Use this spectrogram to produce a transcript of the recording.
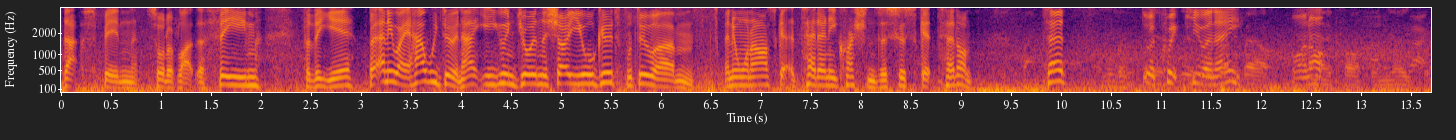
that's been sort of like the theme for the year. But anyway, how are we doing? How you enjoying the show? You all good? We'll do. Um, anyone want to ask Ted any questions? Let's just get Ted on. Ted, do a quick Q and A. Why not? an aircraft on the apron,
